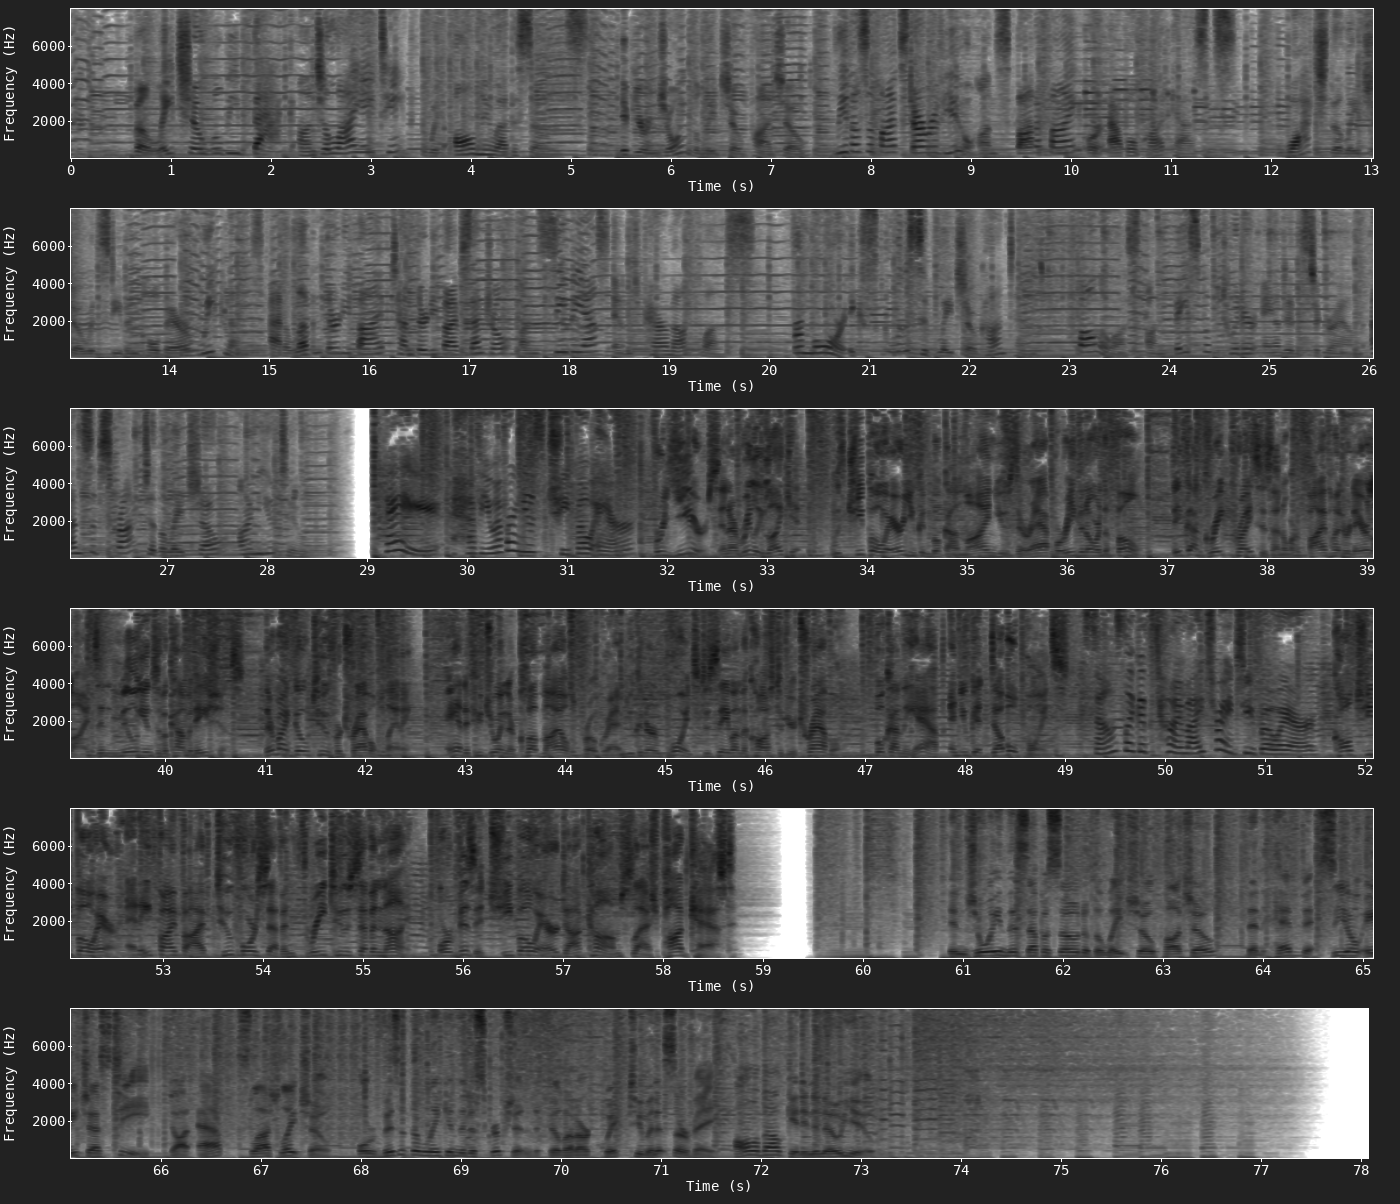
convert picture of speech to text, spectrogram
The Late Show will be back on July 18th with all new episodes. If you're enjoying The Late Show Pod Show, leave us a five star review on Spotify or Apple Podcasts. Watch The Late Show with Stephen Colbert weeknights at 11:35, 10:35 Central on CBS and Paramount Plus. For more exclusive Late Show content, follow us on Facebook, Twitter, and Instagram, and subscribe to The Late Show on YouTube. Hey, have you ever used Cheapo Air? For years, and I really like it. With Cheapo Air, you can book online, use their app, or even over the phone. They've got great prices on over 500 airlines and millions of accommodations. They're my go to for travel planning. And if you join their Club Miles program, you can earn points to save on the cost of your travel. Book on the app, and you get double points. Sounds like it's time I tried Cheapo Air. Call Cheapo Air at 855-247-3279 or visit cheapoair.com slash podcast. Enjoying this episode of The Late Show Pod Show? Then head to cohst.app slash late show or visit the link in the description to fill out our quick two minute survey all about getting to know you.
